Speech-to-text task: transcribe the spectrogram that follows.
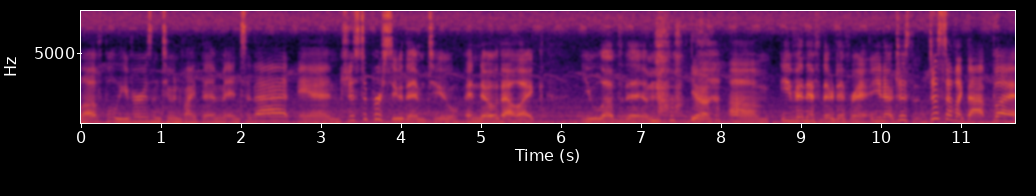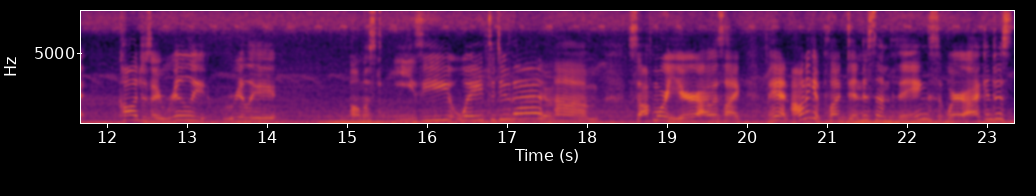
love believers and to invite them into that and just to pursue them too and know that like you love them Yeah. um, even if they're different you know just just stuff like that but college is a really really almost easy way to do that Yeah. um, sophomore year i was like man i want to get plugged into some things where i can just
